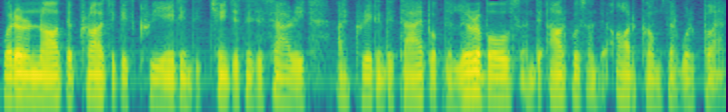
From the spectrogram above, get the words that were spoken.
whether or not the project is creating the changes necessary and creating the type of deliverables and the outputs and the outcomes that were planned.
